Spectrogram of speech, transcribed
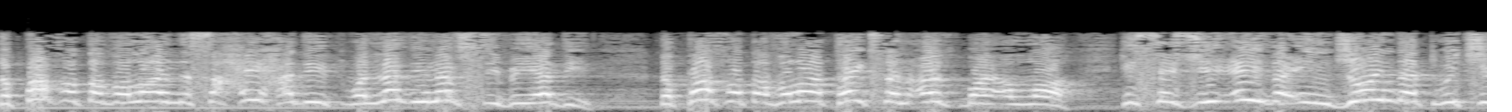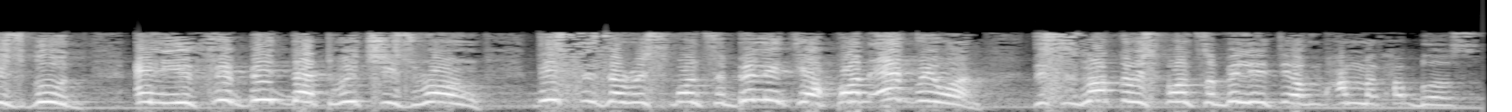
The Prophet of Allah in the Sahih Hadith, وَالَّذِي نَفْسِي بِيَدِي the Prophet of Allah takes an oath by Allah. He says, you either enjoin that which is good and you forbid that which is wrong. This is a responsibility upon everyone. This is not the responsibility of Muhammad Hoblos.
